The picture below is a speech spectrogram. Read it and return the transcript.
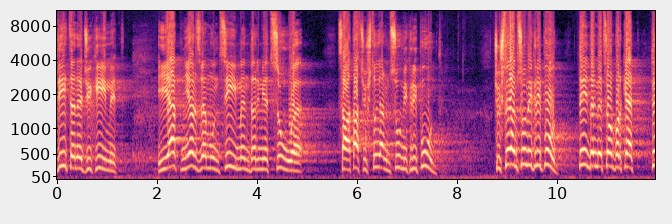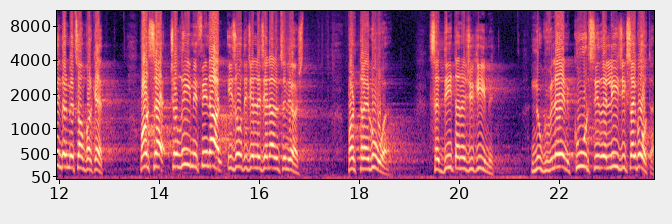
ditën e gjykimit i jep njerëzve mundësi me ndërmjetësue Se ata qështu janë mësu mi kry punt. Qështu janë mësu mi kry punt. Ti ndërmjetëson për ketë, ti ndërmjetëson për ketë. Porse qëllimi final i Zotit xhelle xhelaluhu cili është. Për t'tregue se ditën e gjykimit nuk vlen kursi dhe ligji i kësaj bote.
